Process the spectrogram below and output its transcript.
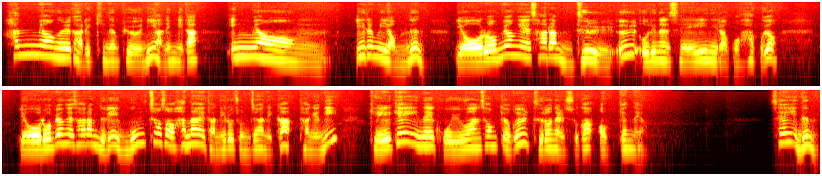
한 명을 가리키는 표현이 아닙니다. 익명, 이름이 없는 여러 명의 사람들을 우리는 세인이라고 하고요. 여러 명의 사람들이 뭉쳐서 하나의 단위로 존재하니까 당연히 개개인의 고유한 성격을 드러낼 수가 없겠네요. 세인은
